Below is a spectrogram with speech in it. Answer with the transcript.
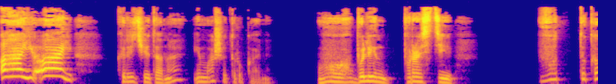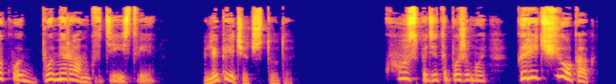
«Ай, ай!» — кричит она и машет руками. «Ох, блин, прости!» «Вот ты какой бумеранг в действии!» Лепечет что-то. «Господи ты, боже мой, горячо как!»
